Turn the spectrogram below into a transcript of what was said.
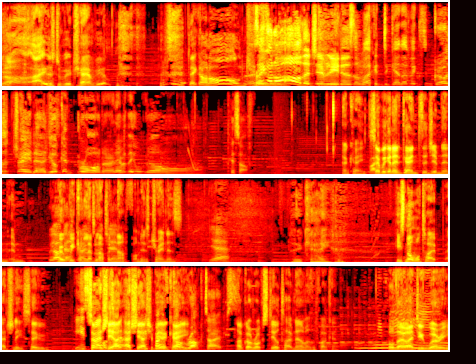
Oh, I used to be a champion. Take on all trainers. Take on all the gym leaders and working together makes them grow as a trainer, and you'll get broader, and everything will go. Piss off. Okay, so Right. we're going to go into the gym then and We hope we can level up enough on his trainers. Yeah. Okay. He's normal type, actually, so He's So actually, I- type. actually, I should be okay. rock types. I've got rock steel type now, motherfucker. Although I do worry,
